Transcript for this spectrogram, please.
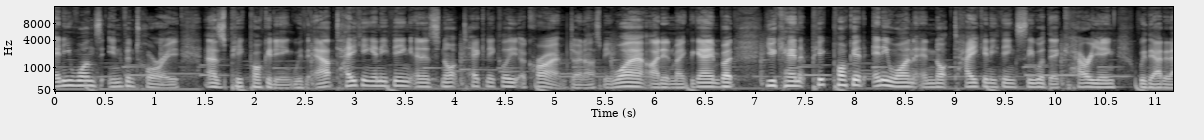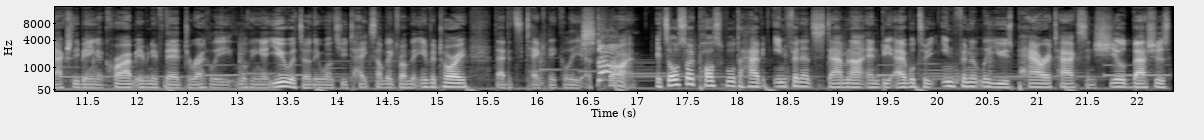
anyone's inventory as pickpocketing without taking anything, and it's not technically a crime. Don't ask me why, I didn't make the game, but you can pickpocket anyone and not take anything, see what they're carrying without it actually being a crime, even if they're directly looking at you. It's only once you take something from the inventory that it's technically a Stop. crime. It's also possible to have infinite stamina and be able to infinitely use power attacks and shield bashes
